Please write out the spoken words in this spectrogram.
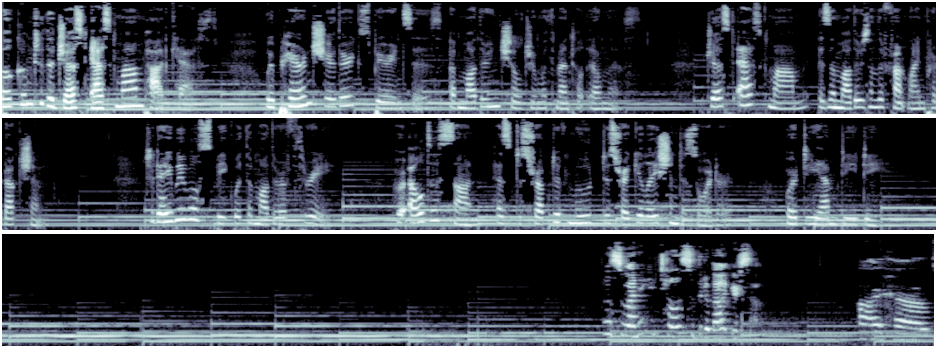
Welcome to the Just Ask Mom podcast, where parents share their experiences of mothering children with mental illness. Just Ask Mom is a Mothers on the Frontline production. Today we will speak with a mother of three. Her eldest son has disruptive mood dysregulation disorder, or DMDD. Well, so why don't you tell us a bit about yourself? I have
